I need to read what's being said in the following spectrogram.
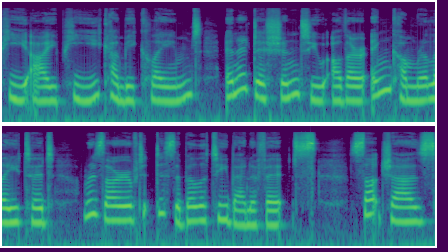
PIP can be claimed in addition to other income related reserved disability benefits, such as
